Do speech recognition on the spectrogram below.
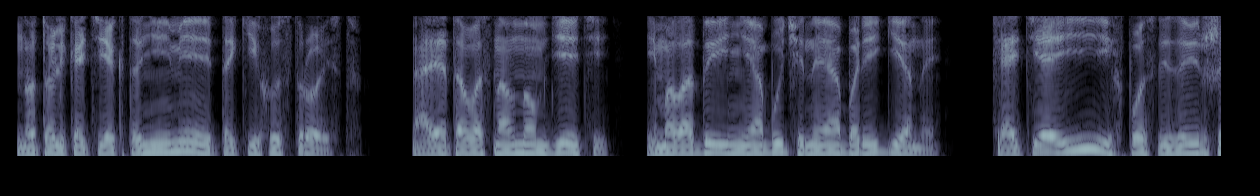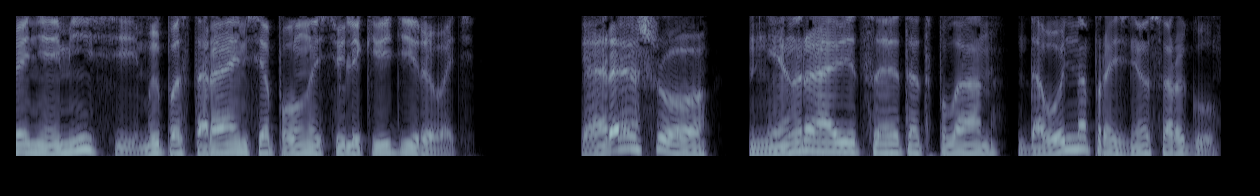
но только те, кто не имеет таких устройств. А это в основном дети и молодые необученные аборигены. Хотя и их после завершения миссии мы постараемся полностью ликвидировать. Хорошо, мне нравится этот план, довольно произнес Аргу.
